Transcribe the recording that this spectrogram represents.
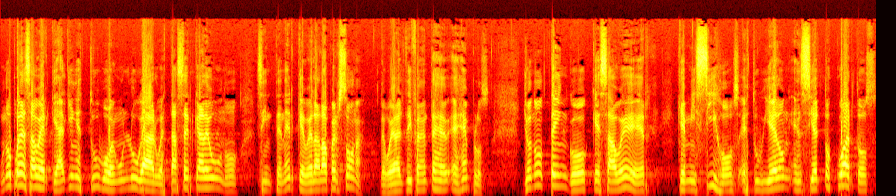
Uno puede saber que alguien estuvo en un lugar o está cerca de uno sin tener que ver a la persona. Le voy a dar diferentes e-, ejemplos. Yo no tengo que saber que mis hijos estuvieron en ciertos cuartos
